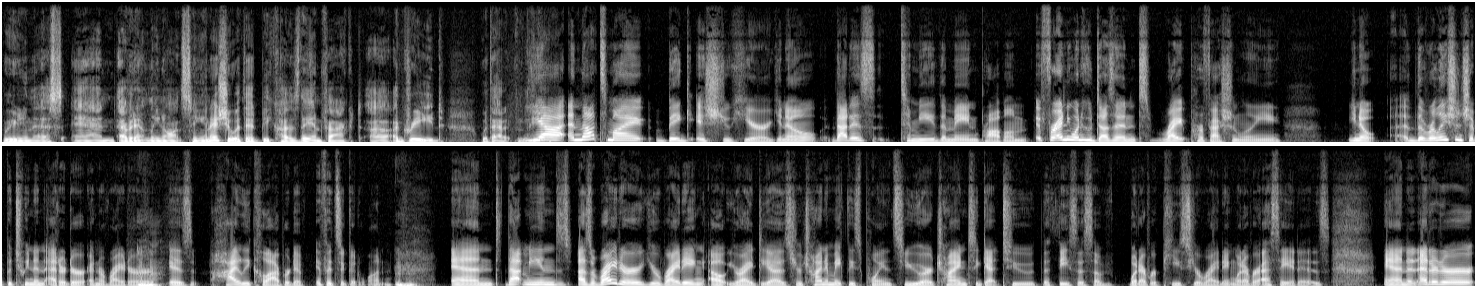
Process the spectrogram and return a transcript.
reading this and evidently not seeing an issue with it because they in fact uh, agreed with that. view. Yeah, and that's my big issue here. You know, that is to me the main problem. For anyone who doesn't write professionally, you know, the relationship between an editor and a writer mm-hmm. is highly collaborative if it's a good one. Mm-hmm. And that means as a writer, you're writing out your ideas, you're trying to make these points, you are trying to get to the thesis of whatever piece you're writing, whatever essay it is. And an editor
